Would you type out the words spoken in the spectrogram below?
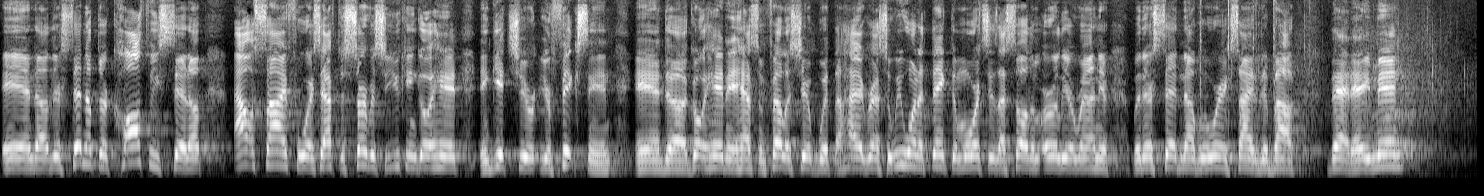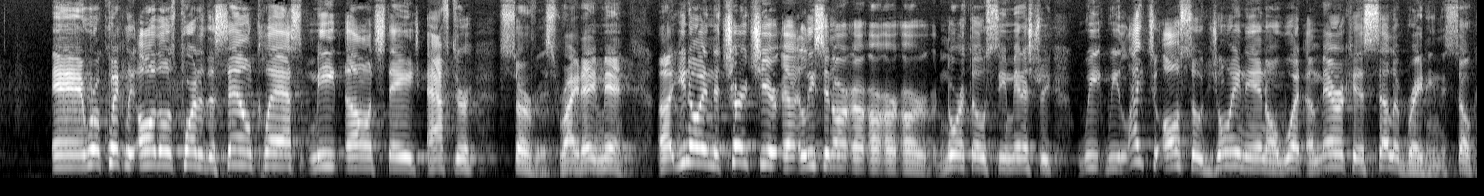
And uh, they're setting up their coffee setup outside for us after service so you can go ahead and get your, your fix in and uh, go ahead and have some fellowship with the Higher Grounds. So we want to thank the Morrises. I saw them earlier around here, but they're setting up, and we're excited about that. Amen. And real quickly, all those part of the sound class meet on stage after service, right? Amen. Uh, you know, in the church here, uh, at least in our, our, our, our, North OC ministry, we, we like to also join in on what America is celebrating. so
